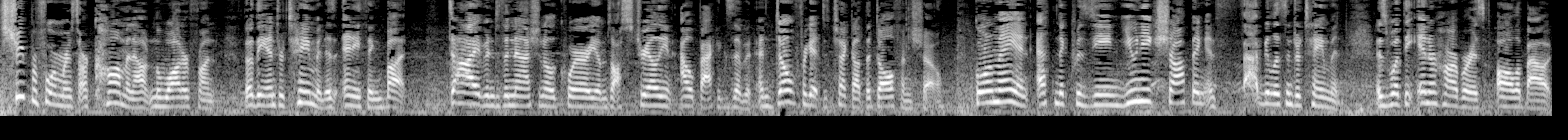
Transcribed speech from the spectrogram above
Street performers are common out in the waterfront, though the entertainment is anything but. Dive into the National Aquarium's Australian Outback exhibit and don't forget to check out the Dolphin Show. Gourmet and ethnic cuisine, unique shopping, and fabulous entertainment is what the Inner Harbor is all about.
